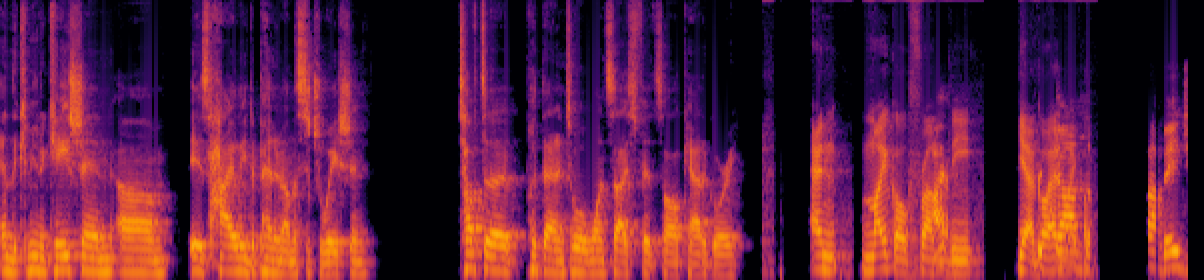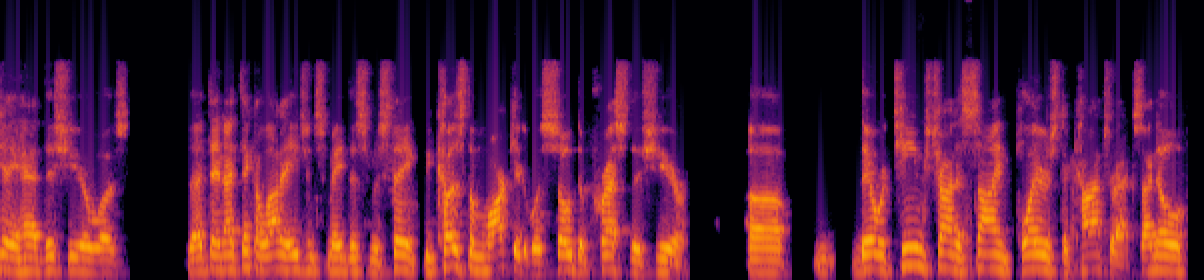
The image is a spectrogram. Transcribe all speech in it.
and the communication um, is highly dependent on the situation. Tough to put that into a one size fits all category. And Michael from I, the yeah, go ahead, job, Michael. The job AJ had this year was that and I think a lot of agents made this mistake because the market was so depressed this year. Uh, there were teams trying to sign players to contracts. I know,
